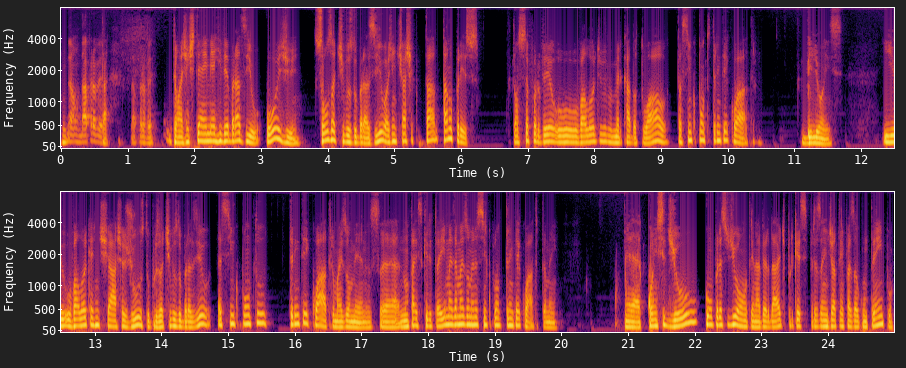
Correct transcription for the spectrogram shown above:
Não, dá para ver. Tá. Dá para ver. Então a gente tem a MRV Brasil. Hoje, só os ativos do Brasil, a gente acha que tá, tá no preço. Então se você for ver o valor de mercado atual, tá 5.34 bilhões. E o valor que a gente acha justo para os ativos do Brasil é 5.34 mais ou menos. É, não está escrito aí, mas é mais ou menos 5.34 também. É, coincidiu com o preço de ontem, na verdade, porque esse preço a gente já tem faz algum tempo.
